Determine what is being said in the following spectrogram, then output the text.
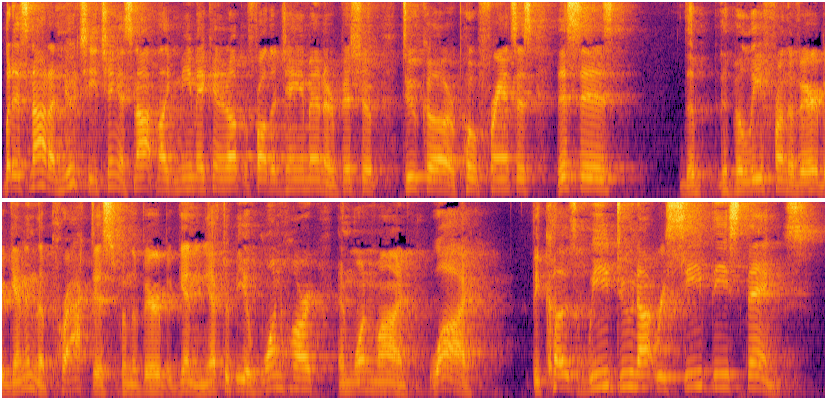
but it's not a new teaching. It's not like me making it up or Father Jamin or Bishop Duca or Pope Francis. This is the, the belief from the very beginning, the practice from the very beginning. You have to be of one heart and one mind. Why? Because we do not receive these things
